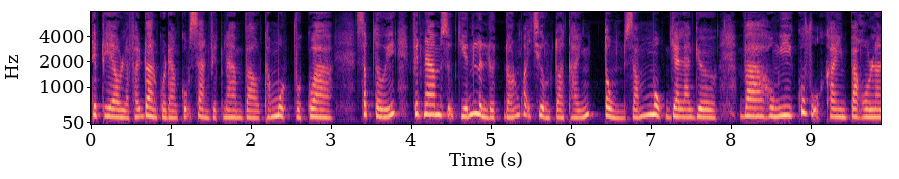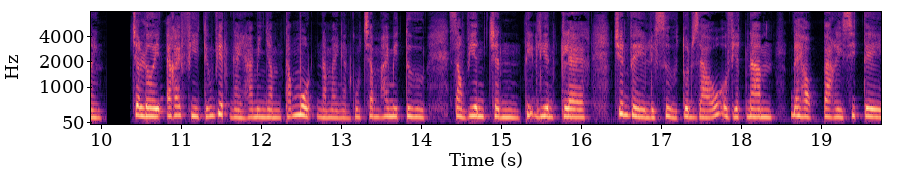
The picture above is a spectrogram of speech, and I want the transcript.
Tiếp theo là phái đoàn của Đảng Cộng sản Việt Nam vào tháng 1 vừa qua. Sắp tới, Việt Nam dự kiến lần lượt đón Ngoại trưởng Tòa Thánh, Tổng giám mục Gallagher và Hồng Y Quốc vụ Khanh Parolin. Trả lời RFI tiếng Việt ngày 25 tháng 1 năm 2024, giảng viên Trần Thị Liên Claire, chuyên về lịch sử tôn giáo ở Việt Nam, Đại học Paris Cité,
